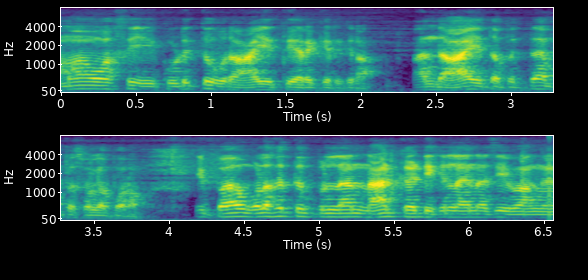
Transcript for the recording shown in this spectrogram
அமாவாசையை கொடுத்து ஒரு ஆயத்தை இறக்கி இருக்கிறான் அந்த ஆயத்தை பற்றி தான் இப்போ சொல்ல போகிறோம் இப்போ உலகத்து ஃபுல்லாக நாட்காட்டிகள்லாம் என்ன செய்வாங்க?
